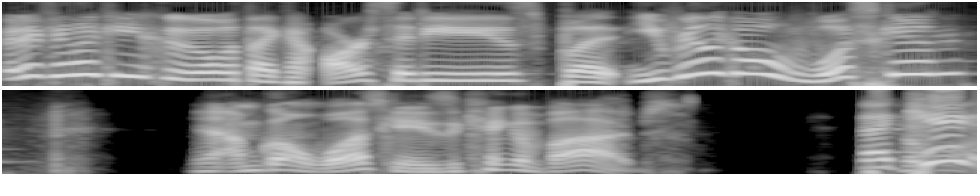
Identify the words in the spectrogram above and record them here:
I mean, I feel like you could go with like an Arcitys, but you really go with Wuskin? Yeah, I'm going Wuskin. He's the king of vibes. The king,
